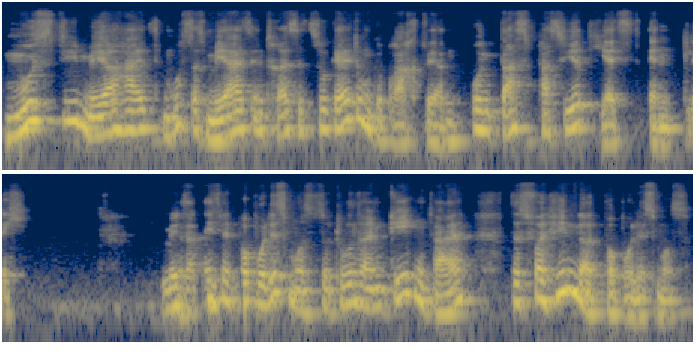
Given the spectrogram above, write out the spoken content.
muss die Mehrheit, muss das Mehrheitsinteresse zur Geltung gebracht werden. Und das passiert jetzt endlich. Das hat nichts mit Populismus zu tun, sondern im Gegenteil, das verhindert Populismus.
